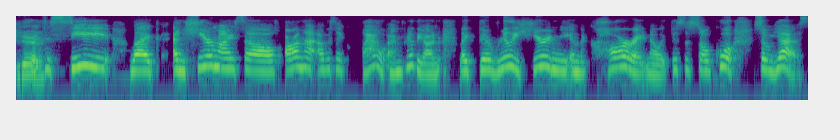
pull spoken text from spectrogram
Yeah. but to see like and hear myself on that i was like wow i'm really on like they're really hearing me in the car right now like this is so cool. So yes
